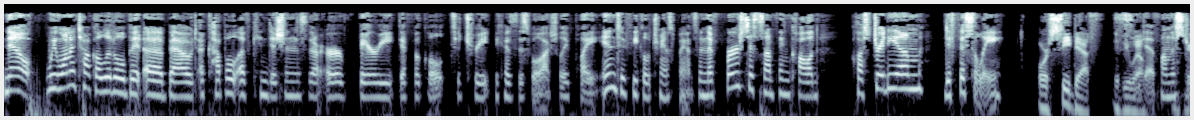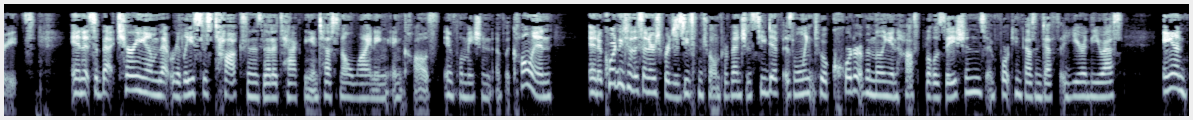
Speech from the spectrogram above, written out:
Now, we want to talk a little bit about a couple of conditions that are very difficult to treat because this will actually play into fecal transplants. And the first is something called Clostridium difficile. Or C. diff, if you will. C. diff on the mm-hmm. streets. And it's a bacterium that releases toxins that attack the intestinal lining and cause inflammation of the colon. And according to the Centers for Disease Control and Prevention, C. diff is linked to a quarter of a million hospitalizations and 14,000 deaths a year in the U.S and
